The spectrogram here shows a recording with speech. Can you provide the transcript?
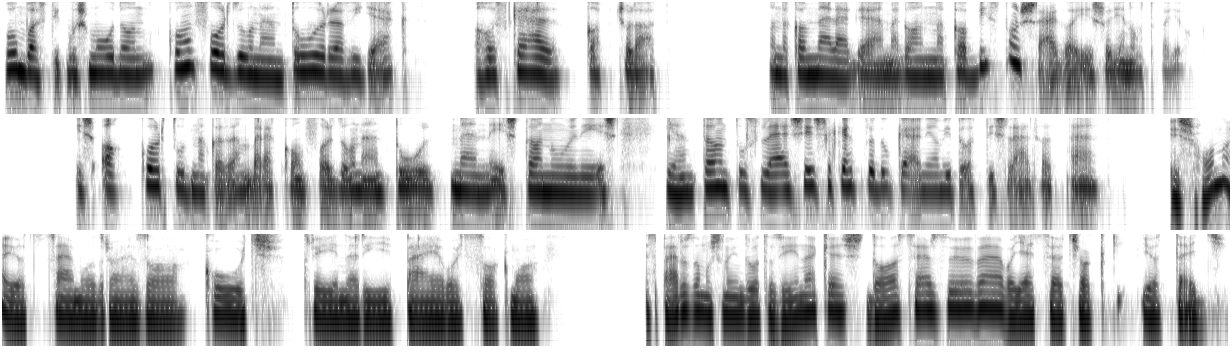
bombasztikus módon komfortzónán túlra vigyek, ahhoz kell kapcsolat. Annak a melege, meg annak a biztonsága is, hogy én ott vagyok és akkor tudnak az emberek komfortzónán túl menni és tanulni, és ilyen tantusz leeséseket produkálni, amit ott is láthattál. És honnan jött számodra ez a coach, tréneri pálya vagy szakma? Ez párhuzamosan indult az énekes dalszerzővel, vagy egyszer csak jött egy,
